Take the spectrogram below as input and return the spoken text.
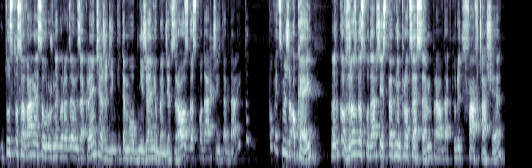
I tu stosowane są różnego rodzaju zaklęcia, że dzięki temu obniżeniu będzie wzrost gospodarczy i tak dalej. To powiedzmy, że okej, okay, no tylko wzrost gospodarczy jest pewnym procesem, prawda, który trwa w czasie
